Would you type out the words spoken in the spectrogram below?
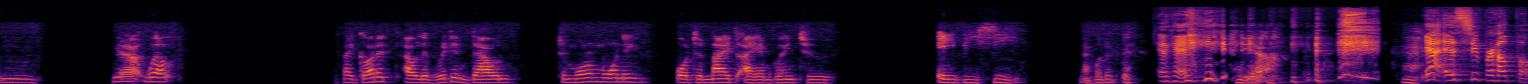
Mm, yeah, well, if I got it, I will have written down tomorrow morning or tonight I am going to ABC. I'm going to. Okay. yeah. yeah, it's super helpful,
